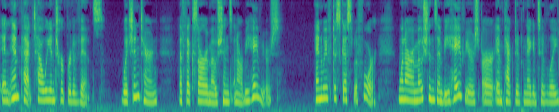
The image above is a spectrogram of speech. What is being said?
and impact how we interpret events, which in turn affects our emotions and our behaviors. And we've discussed before, when our emotions and behaviors are impacted negatively,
